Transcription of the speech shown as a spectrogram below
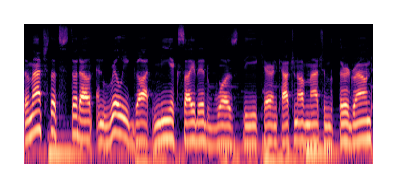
The match that stood out and really got me excited was the Karen Khachanov match in the third round.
